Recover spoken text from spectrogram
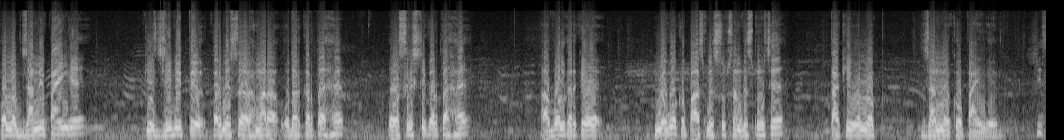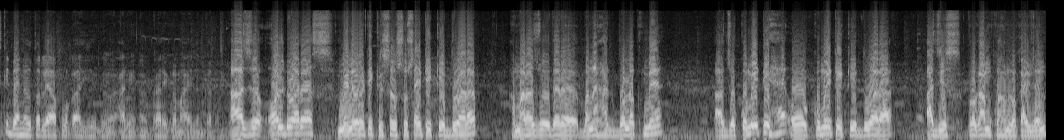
वो लोग जानने पाएँगे कि जीवित परमेश्वर हमारा उद्धार करता है और सृष्टि करता है। बोल करके लोगों के पास में शुभ संदेश पहुँचे ताकि वो लोग जानने को पाएँगे। किसके बैनर तले आप लोग आज ये कार्यक्रम आयोजन कर आज ऑल द्वारस माइनॉरिटी क्रिश्चियन सोसाइटी के द्वारा हमारा जो इधर बनाहाट ब्लॉक में जो कमेटी है वो कमेटी के द्वारा आज इस प्रोग्राम को हम लोग आयोजन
